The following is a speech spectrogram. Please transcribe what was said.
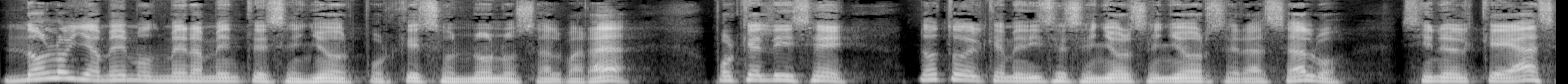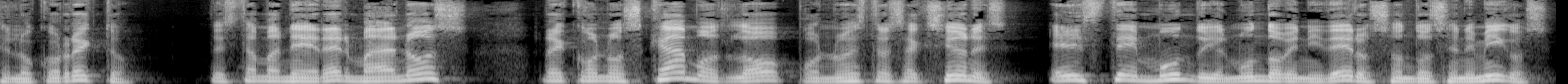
No lo llamemos meramente Señor, porque eso no nos salvará. Porque Él dice, no todo el que me dice Señor, Señor será salvo, sino el que hace lo correcto. De esta manera, hermanos, reconozcámoslo por nuestras acciones. Este mundo y el mundo venidero son dos enemigos.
